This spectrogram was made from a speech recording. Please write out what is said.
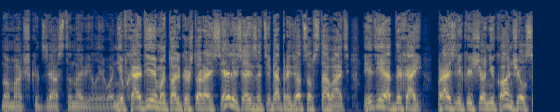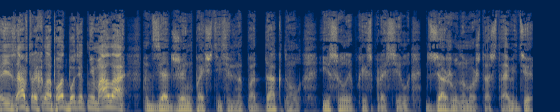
но матушка Дзя остановила его. «Не входи, мы только что расселись, а из-за тебя придется вставать. Иди отдыхай, праздник еще не кончился, и завтра хлопот будет немало». Дзя Джень почтительно поддакнул и с улыбкой спросил, «Дзя Жуна, может, оставите?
